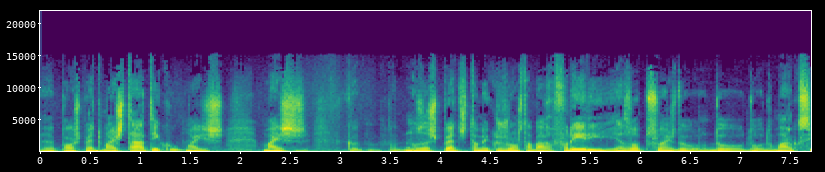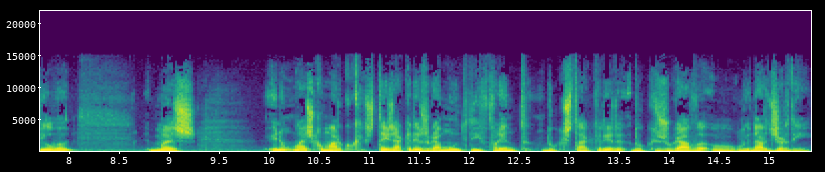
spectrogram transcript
uh, para o aspecto mais tático, mais, mais nos aspectos também que o João estava a referir e as opções do, do, do, do Marco Silva, mas eu não acho que o Marco esteja a querer jogar muito diferente do que está a querer do que jogava o Leonardo Jardim,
